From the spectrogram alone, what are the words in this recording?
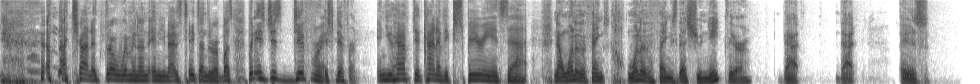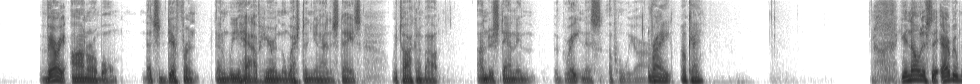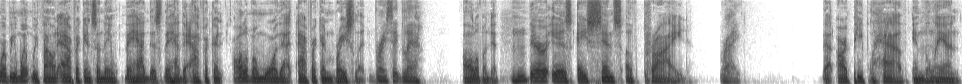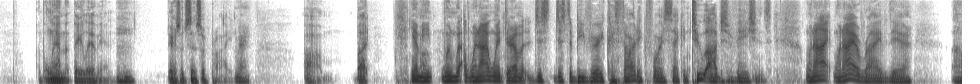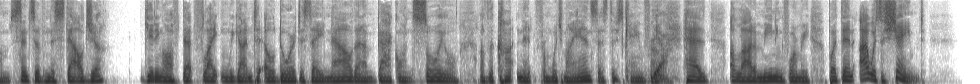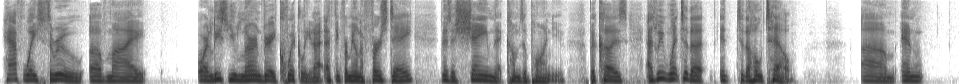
I'm not trying to throw women in the United States under a bus, but it's just different, It's different. and you have to kind of experience that. Now, one of the things, one of the things that's unique there, that that is very honorable. That's different than we have here in the Western United States. We're talking about understanding the greatness of who we are. Right. Okay. You notice that everywhere we went, we found Africans, and they they had this. They had the African. All of them wore that African bracelet. Bracelet Blair. All of them did. Mhm. There is a sense of pride Right. that our people have in the land, the land that they live in. Mhm. There's a sense of pride. Right. But Yeah, I mean, when when I went there, I'm just just to be very cathartic for a second. Two observations. When I when I arrived there, um, sense of nostalgia, getting off that flight when we got into Eldor to say now that I'm back on soil of the continent from which my ancestors came from, Yeah. had a lot of meaning for me. But then I was ashamed halfway through of my or at least you learn very quickly. And I, I think for me on the first day, there's a shame that comes upon you because as we went to the to the hotel, um, and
